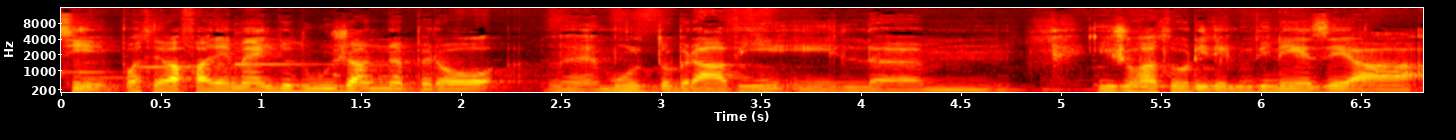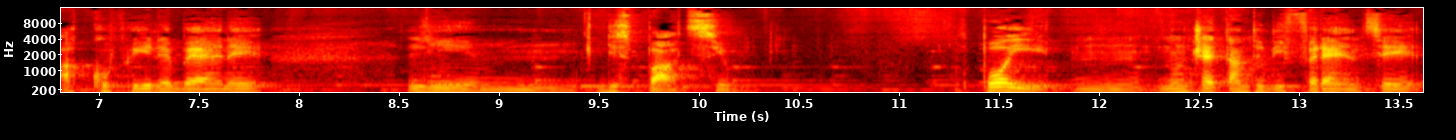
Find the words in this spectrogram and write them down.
sì, poteva fare meglio Dujan, però eh, molto bravi il, um, i giocatori dell'Udinese a, a coprire bene gli, um, gli spazi. Poi mh, mm, non c'è tante differenze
